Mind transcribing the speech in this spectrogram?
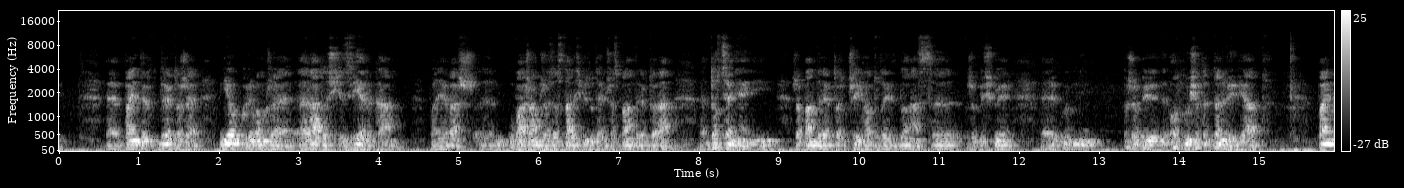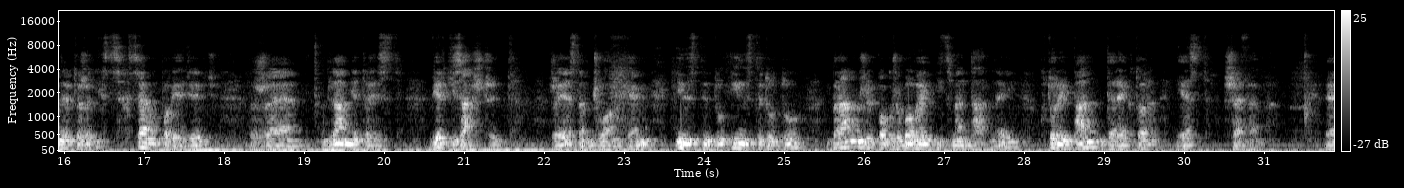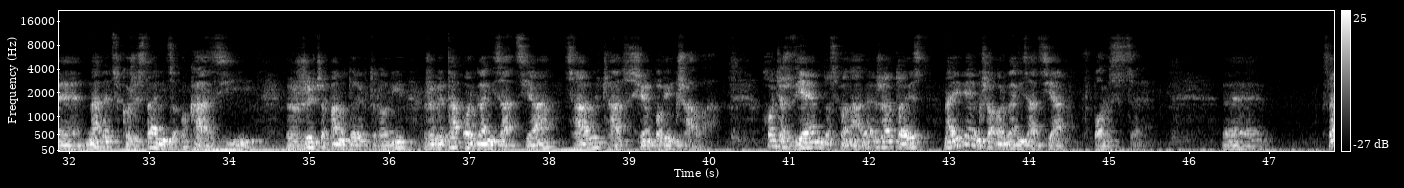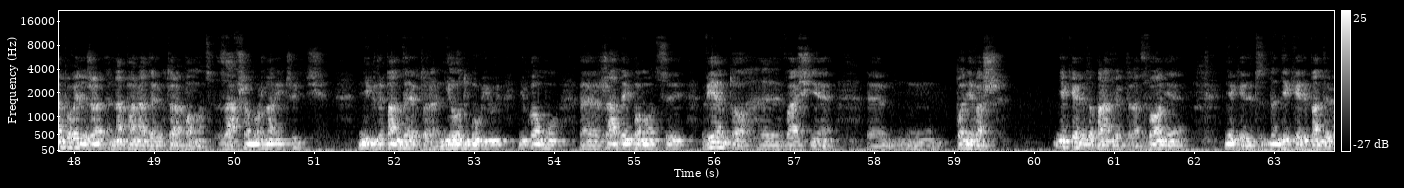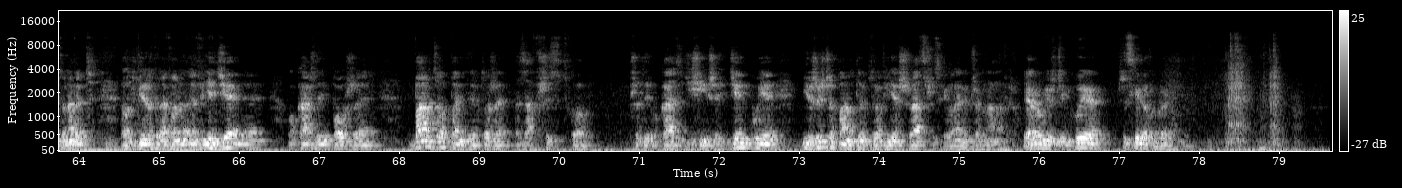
E, Panie dyre- dyrektorze, nie ukrywam, że radość jest wielka, ponieważ e, uważam, że zostaliśmy tutaj przez pana dyrektora e, docenieni, że pan dyrektor przyjechał tutaj do nas, żebyśmy, mm, żeby odbył się ten, wywiad. Panie dyrektorze, chcę powiedzieć, że dla mnie to jest wielki zaszczyt, że jestem członkiem Instytutu, Instytutu Branży Pogrzebowej i Cmentarnej, której pan dyrektor jest szefem. E, Nawet korzystając z okazji, życzę panu dyrektorowi, żeby ta organizacja cały czas się powiększała. Chociaż wiem doskonale, że to jest największa organizacja w Polsce. E, Chcę powiedzieć, że na pana dyrektora pomoc zawsze można liczyć. Nigdy pan dyrektor nie odmówił nikomu e, żadnej pomocy. Wiem to właśnie, ponieważ niekiedy do pana dyrektora dzwonię, niekiedy, niekiedy pan dyrektor nawet odbierze telefon w niedzielę o każdej porze. Bardzo panie dyrektorze za wszystko przy tej okazji dzisiejszej dziękuję i życzę panu dyrektorowi jeszcze raz wszystkiego najlepszego na nowy rok. Ja również dziękuję. Wszystkiego dobrego.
